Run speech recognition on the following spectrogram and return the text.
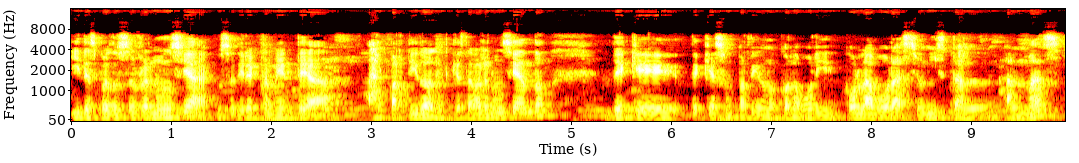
y después de su renuncia acusa directamente a, al partido al que estaba renunciando de que, de que es un partido no colaboracionista al, al, más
